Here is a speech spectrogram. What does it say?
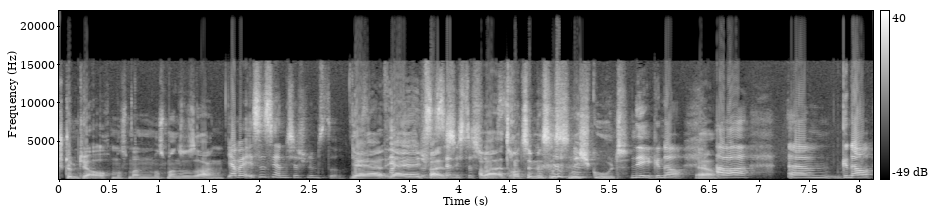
Stimmt ja auch, muss man, muss man so sagen. Ja, aber ist es ja nicht das Schlimmste. Ja, ja, ja, ja ich weiß. Ja aber trotzdem ist es nicht gut. nee, genau. Ja. Aber ähm, genau,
